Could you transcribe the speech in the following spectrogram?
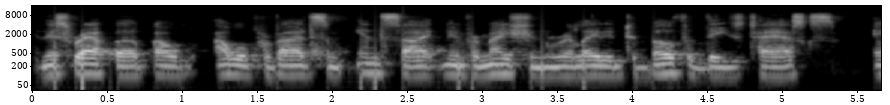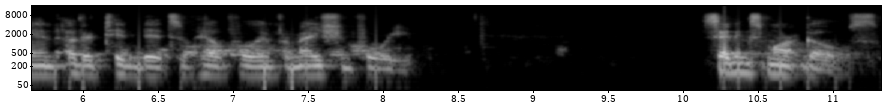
In this wrap up, I'll, I will provide some insight and information related to both of these tasks and other tidbits of helpful information for you. Setting SMART goals.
